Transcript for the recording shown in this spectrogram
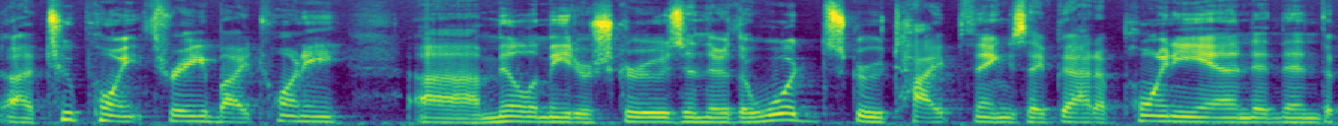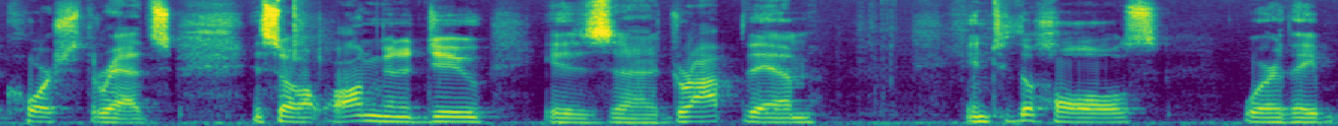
uh, 2.3 by 20 uh, millimeter screws, and they're the wood screw type things. They've got a pointy end and then the coarse threads. And so all I'm going to do is uh, drop them into the holes where they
